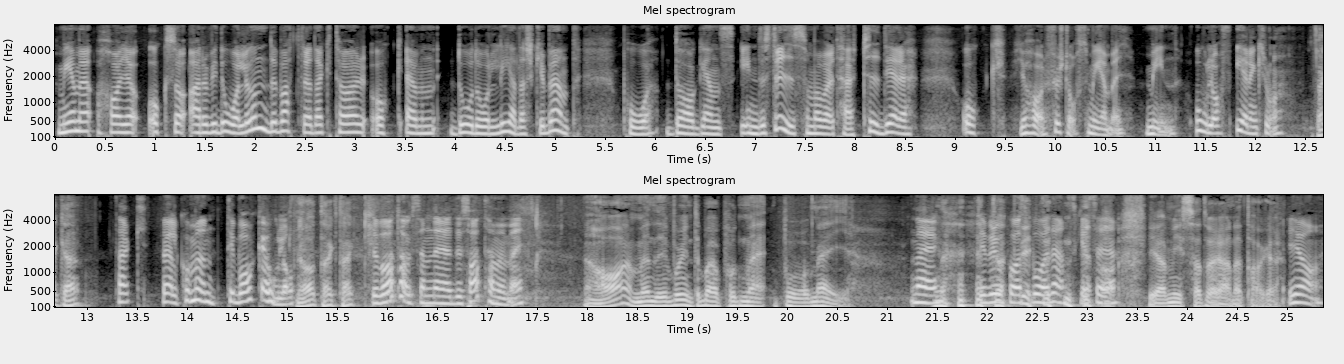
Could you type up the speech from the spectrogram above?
Med mig har jag också Arvid Ålund, debattredaktör och även då och då ledarskribent på Dagens Industri som har varit här tidigare. Och jag har förstås med mig min Olof Ehrenkrona. Tackar. Tack. Välkommen tillbaka Olof. Ja, tack, tack. Det var ett tag sedan eh, du satt här med mig. Ja, men det beror inte bara på mig. På mig. Nej, det beror på oss båda ska jag säga. Ja, vi har missat varandra ett tag. Ja,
